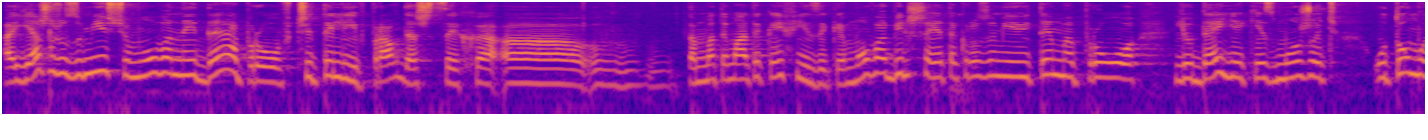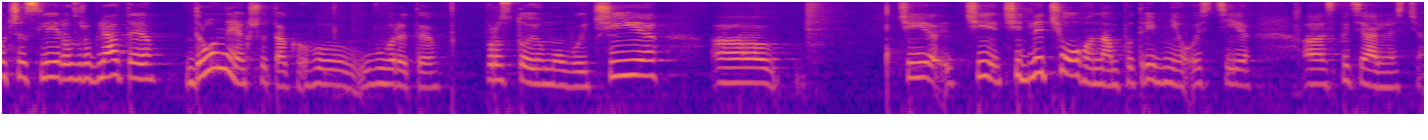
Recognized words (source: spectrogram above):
А я ж розумію, що мова не йде про вчителів, правда ж цих е, там математики і фізики. Мова більше, я так розумію, йтиме про людей, які зможуть у тому числі розробляти дрони, якщо так го- говорити простою мовою. Чи, е, чи, чи, чи для чого нам потрібні ось ці е, спеціальності?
